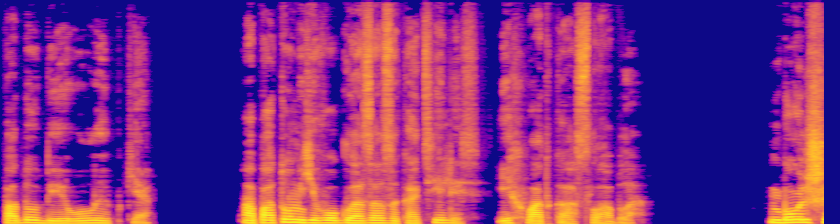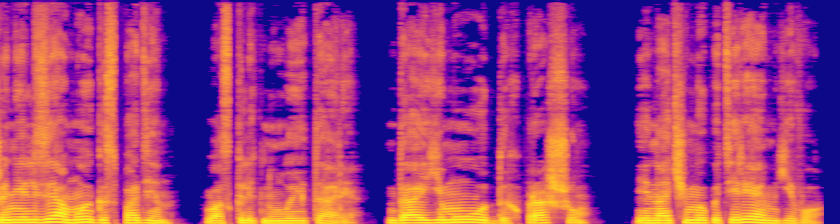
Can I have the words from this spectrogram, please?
подобие улыбки. А потом его глаза закатились, и хватка ослабла. «Больше нельзя, мой господин!» — воскликнула Итари. «Дай ему отдых, прошу, иначе мы потеряем его».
